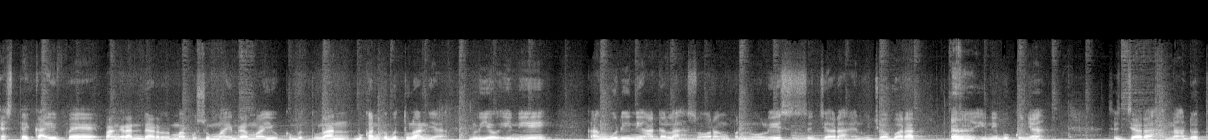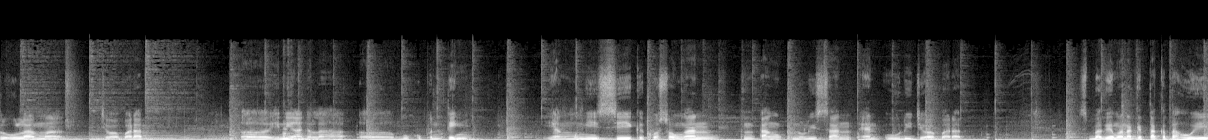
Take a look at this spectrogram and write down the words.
STKIP Pangeran Dharma Kusuma Indramayu. Kebetulan, bukan kebetulan ya, beliau ini Kang Budi ini adalah seorang penulis sejarah NU Jawa Barat. ini bukunya Sejarah Nahdlatul Ulama Jawa Barat. Eh, ini adalah eh, buku penting yang mengisi kekosongan tentang penulisan NU di Jawa Barat. Sebagaimana kita ketahui,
